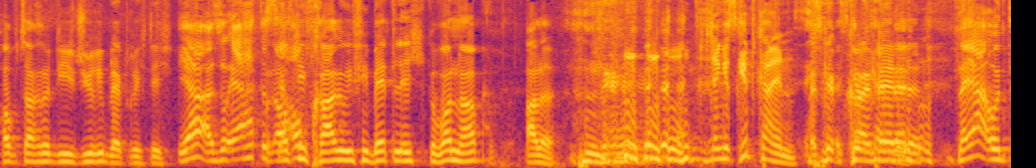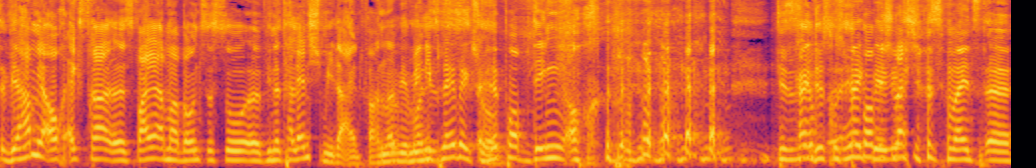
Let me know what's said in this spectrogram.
Hauptsache, die Jury bleibt richtig. Ja, also er hat das Und ja auf auch die Frage, wie viel Battle ich gewonnen habe, alle. Ich denke, es gibt keinen. Es gibt, Es gibt kein, kein Battle. Naja, und wir haben ja auch extra, es war ja immer bei uns ist so äh, wie eine Talentschmiede einfach. Ne? Wir dieses Mini-Playback-Show. Hip-Hop-Ding auch. dieses Kein Hip- Disrespect, Hip-Hop, ich Baby. weiß nicht, was du meinst. Äh,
